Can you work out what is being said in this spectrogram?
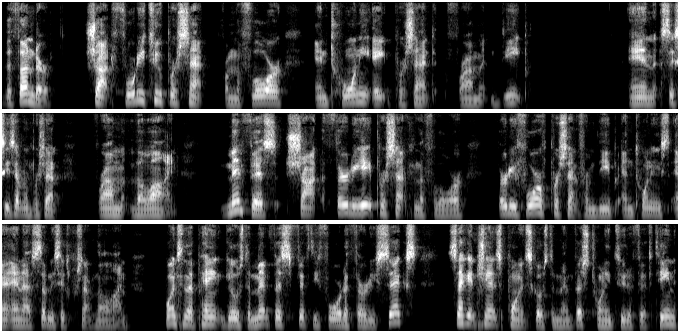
The Thunder shot 42% from the floor and 28% from deep and 67% from the line. Memphis shot 38% from the floor 34% from deep, and 20 and a 76% from the line. Points in the paint goes to Memphis, 54 to 36. Second chance points goes to Memphis, 22 to 15.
